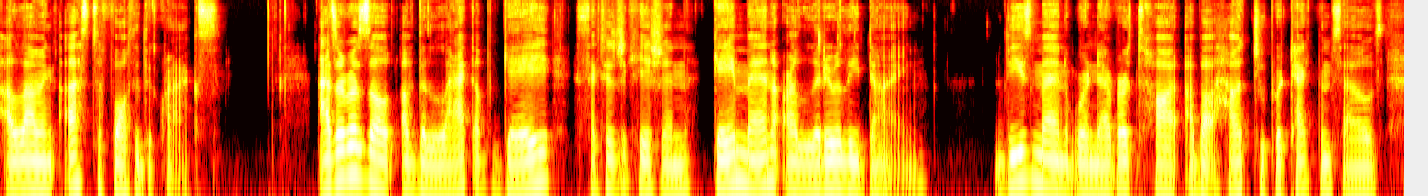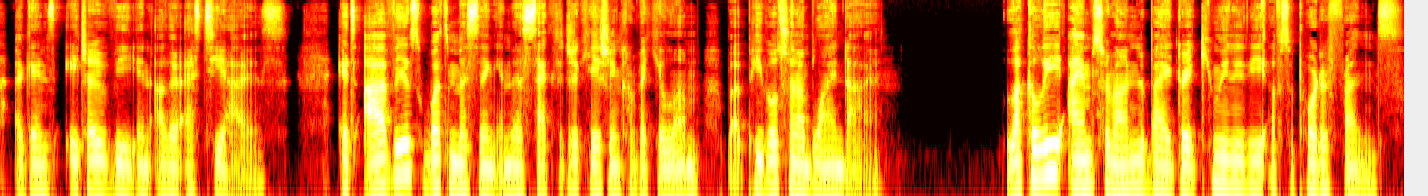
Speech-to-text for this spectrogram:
allowing us to fall through the cracks. As a result of the lack of gay sex education, gay men are literally dying. These men were never taught about how to protect themselves against HIV and other STIs. It's obvious what's missing in the sex education curriculum, but people turn a blind eye. Luckily, I am surrounded by a great community of supportive friends.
